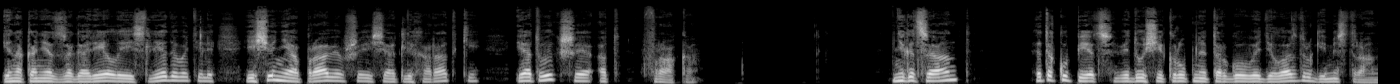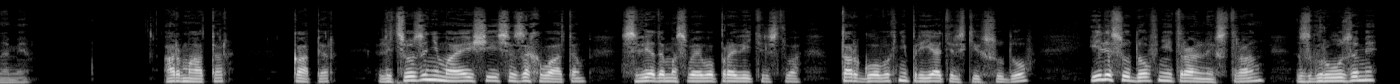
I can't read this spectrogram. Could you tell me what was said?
и, наконец, загорелые исследователи, еще не оправившиеся от лихорадки и отвыкшие от фрака. Негациант – это купец, ведущий крупные торговые дела с другими странами арматор, капер, лицо, занимающееся захватом с ведома своего правительства торговых неприятельских судов или судов нейтральных стран с грузами,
